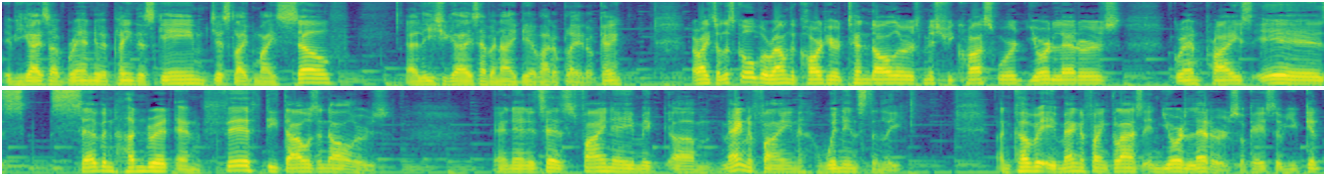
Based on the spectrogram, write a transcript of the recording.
If you guys are brand new at playing this game, just like myself, at least you guys have an idea of how to play it, okay? Alright, so let's go over around the card here. $10 mystery crossword, your letters. Grand prize is $750,000. And then it says find a um, magnifying win instantly uncover a magnifying glass in your letters okay? So you get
